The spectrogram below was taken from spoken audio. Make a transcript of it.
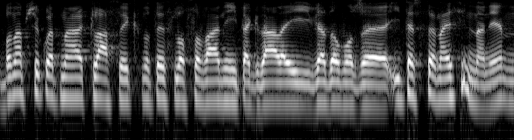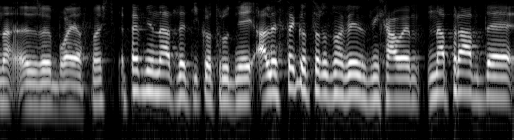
bo na przykład na klasyk, no to jest losowanie i tak dalej, wiadomo, że i też cena jest inna, nie? Na, żeby była jasność. Pewnie na Atletico trudniej, ale z tego, co rozmawiałem z Michałem, naprawdę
